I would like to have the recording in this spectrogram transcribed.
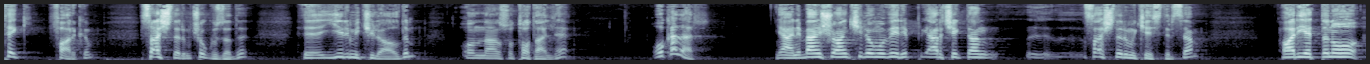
Tek farkım saçlarım çok uzadı. E, 20 kilo aldım. Ondan sonra totalde. O kadar. Yani ben şu an kilomu verip gerçekten e, saçlarımı kestirsem hariyetten o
